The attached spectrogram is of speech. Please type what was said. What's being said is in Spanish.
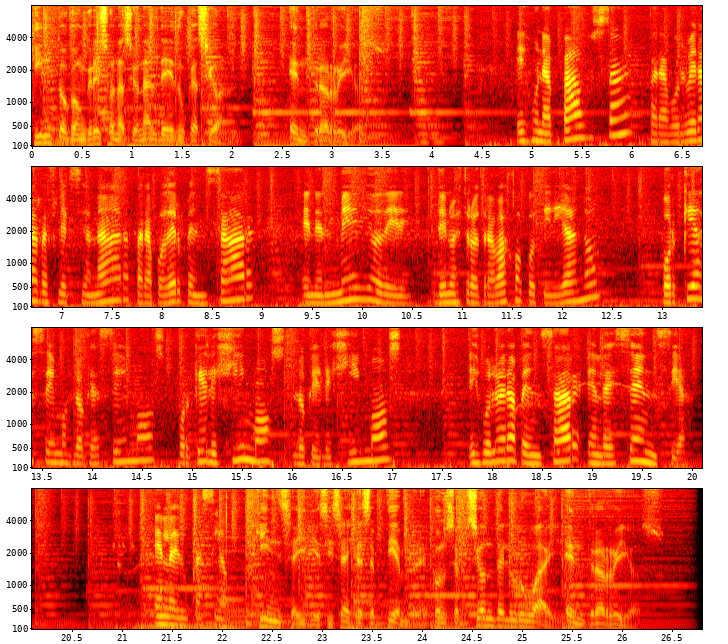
Quinto Congreso Nacional de Educación, Entre Ríos. Es una pausa para volver a reflexionar, para poder pensar en el medio de, de nuestro trabajo cotidiano, por qué hacemos lo que hacemos, por qué elegimos lo que elegimos, es volver a pensar en la esencia, en la educación. 15 y 16 de septiembre, Concepción del Uruguay, Entre Ríos.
